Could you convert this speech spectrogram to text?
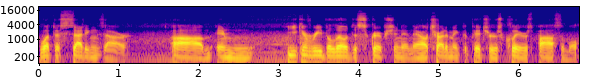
what the settings are, um, and you can read the little description in there. I'll try to make the picture as clear as possible.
